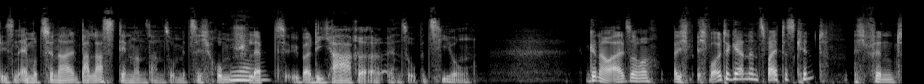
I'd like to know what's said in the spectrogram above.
diesen emotionalen Ballast, den man dann so mit sich rumschleppt ja. über die Jahre in so Beziehungen. Genau, also ich, ich wollte gerne ein zweites Kind. Ich finde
